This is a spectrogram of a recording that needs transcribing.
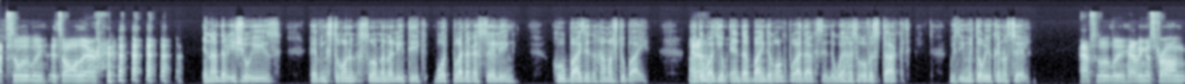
Absolutely, it's all there. Another issue is having strong strong analytic, what product are selling, who buys it, and how much to buy. Yeah. Otherwise, you end up buying the wrong products, and the warehouse overstocked with inventory you cannot sell. Absolutely, having a strong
